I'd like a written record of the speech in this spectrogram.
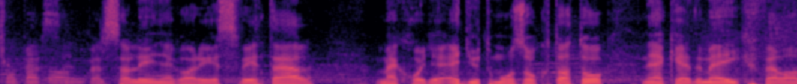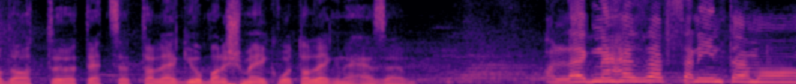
csapaton. Persze, persze a lényeg a részvétel, meg hogy együtt mozogtatok. Neked melyik feladat tetszett a legjobban, és melyik volt a legnehezebb? A legnehezebb szerintem a,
